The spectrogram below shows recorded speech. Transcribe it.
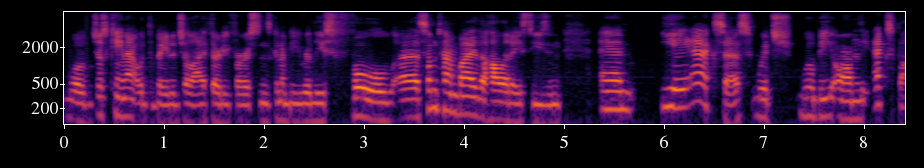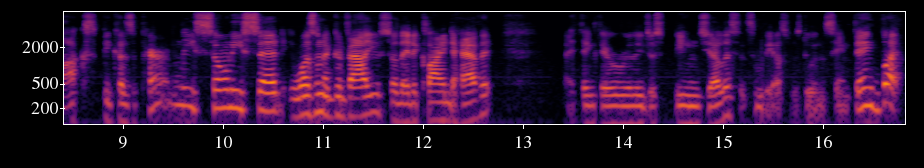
well just came out with the beta july 31st and is going to be released full uh, sometime by the holiday season. And ea access which will be on the xbox because apparently sony said it wasn't a good value so they declined to have it i think they were really just being jealous that somebody else was doing the same thing but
